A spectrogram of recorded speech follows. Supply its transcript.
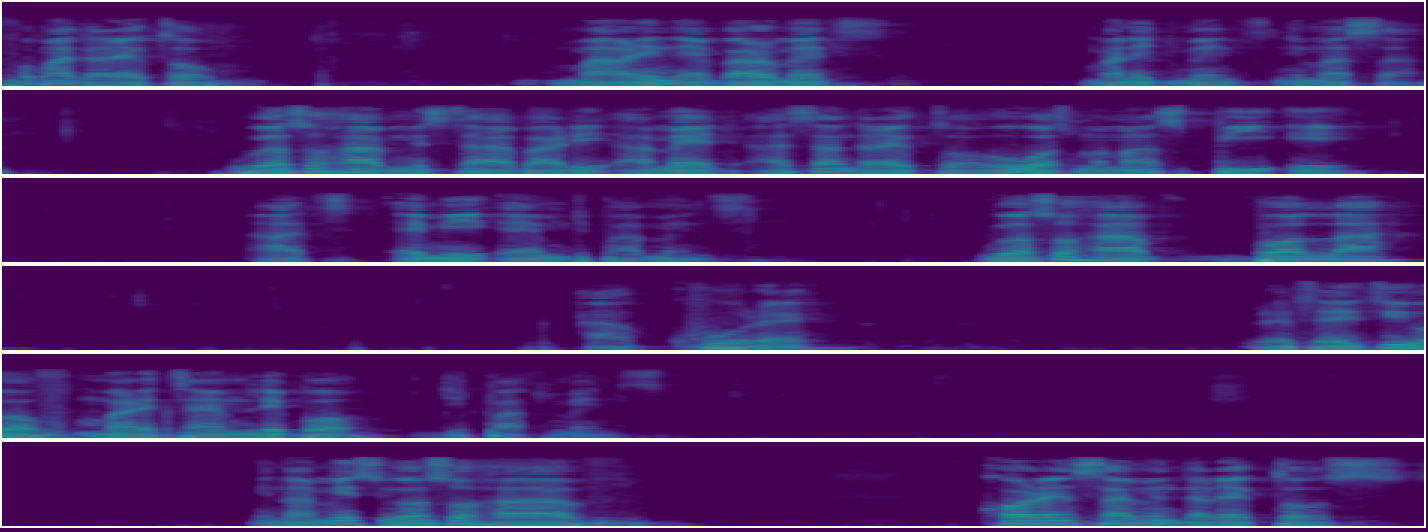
former Director Marine Environment Management, NIMASA. We also have Mr. Abari Ahmed, Assistant Director, who was Mama's PA at MEM departments. We also have Bola Akure, representative of Maritime Labor Department. In our midst, we also have current serving directors,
